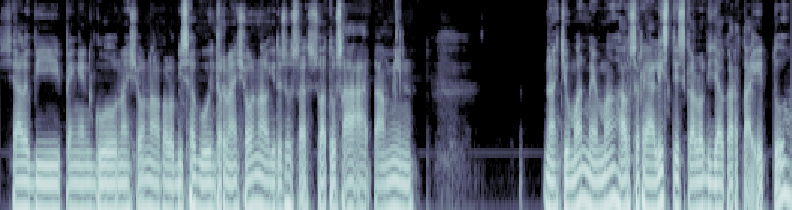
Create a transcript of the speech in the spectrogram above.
Saya lebih pengen go nasional kalau bisa go internasional gitu suatu saat amin nah cuman memang harus realistis kalau di Jakarta itu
